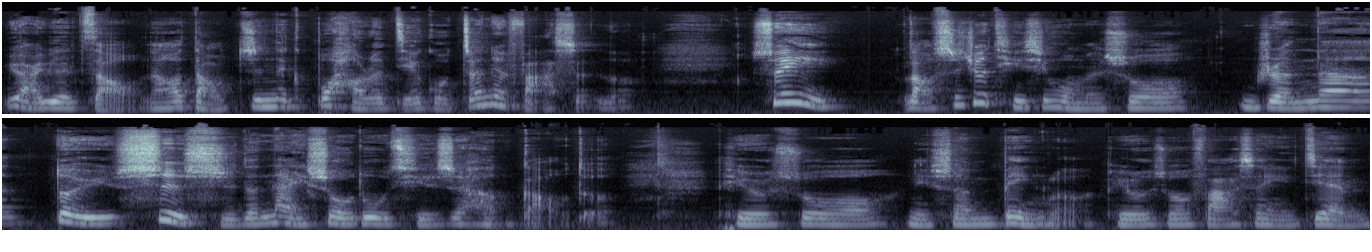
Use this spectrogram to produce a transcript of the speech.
越来越糟，然后导致那个不好的结果真的发生了。所以老师就提醒我们说，人呢、对于事实的耐受度其实是很高的。比如说你生病了，比如说发生一件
